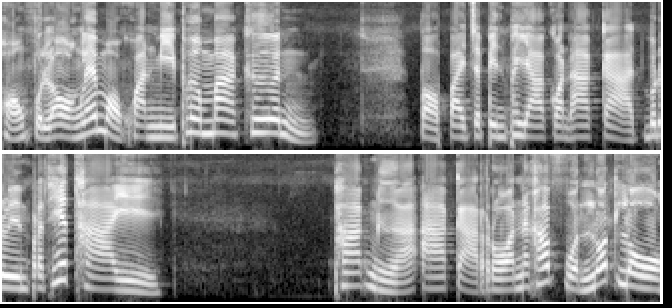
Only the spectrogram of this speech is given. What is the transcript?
ของฝุ่นละอองและหมอกควันมีเพิ่มมากขึ้น ต่อไปจะเป็นพยากรณ์อากาศบริเวณประเทศไทย ภาคเหนืออากาศร้อนนะครับ ฝนลดลง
